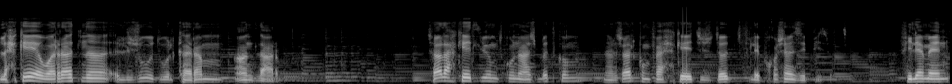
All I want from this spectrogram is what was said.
الحكاية وراتنا الجود والكرم عند العرب. إن شاء الله حكاية اليوم تكون عجبتكم. نرجع لكم في حكاية جدد في لي بروشان في الأمان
